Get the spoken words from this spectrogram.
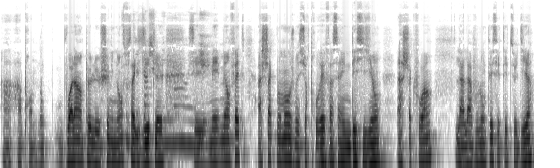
à, à apprendre. Donc voilà un peu le cheminement. C'est pour ça que je dis que c'est. Mais, mais en fait, à chaque moment où je me suis retrouvé face à une décision, à chaque fois, la, la volonté c'était de se dire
